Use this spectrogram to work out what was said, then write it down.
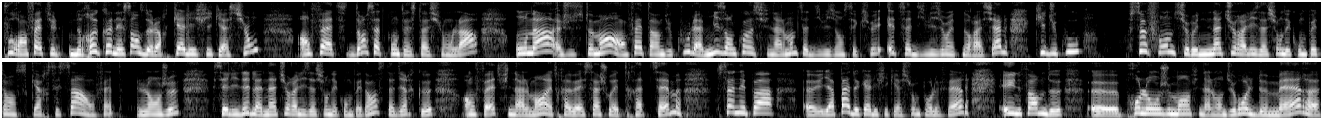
pour en fait une, reconnaissance de leur qualification. En fait, dans cette contestation-là, on a justement, en fait, hein, du coup, la mise en cause finalement de cette division sexuée et de cette division ethno-raciale qui, du coup, se fonde sur une naturalisation des compétences, car c'est ça en fait l'enjeu, c'est l'idée de la naturalisation des compétences, c'est-à-dire que en fait finalement être AESH ou être ATSEM, ça n'est pas, euh, il n'y a pas de qualification pour le faire, et une forme de euh, prolongement finalement du rôle de mère,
